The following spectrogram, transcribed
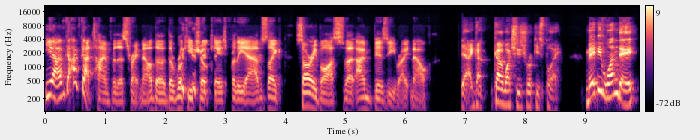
yeah, I've got, I've got time for this right now. The, the rookie showcase for the Avs. Like, sorry, boss, but I'm busy right now. Yeah, I got got to watch these rookies play. Maybe one day,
